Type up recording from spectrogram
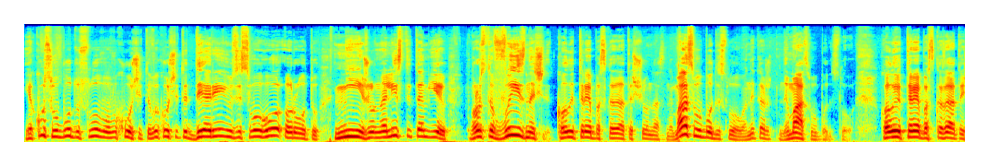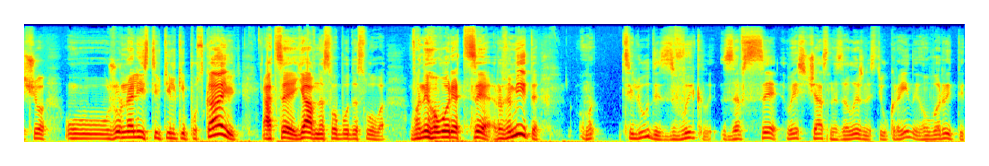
яку свободу слова ви хочете? Ви хочете діарею зі свого роту? Ні, журналісти там є. Просто визначте, коли треба сказати, що у нас нема свободи слова, вони кажуть, нема свободи слова. Коли треба сказати, що у журналістів тільки пускають, а це явна свобода слова, вони говорять це. Розумієте? Ці люди звикли за все весь час незалежності України говорити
